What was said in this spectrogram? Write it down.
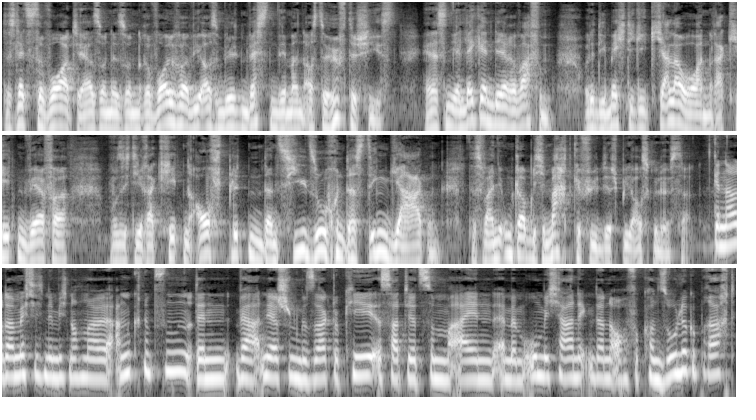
das letzte Wort, ja, so, eine, so ein Revolver wie aus dem Wilden Westen, den man aus der Hüfte schießt. Ja, das sind ja legendäre Waffen. Oder die mächtige Kjallarhorn, Raketenwerfer, wo sich die Raketen aufsplitten, dann Ziel suchen, das Ding jagen. Das war eine unglaubliche Machtgefühl, die das Spiel ausgelöst hat. Genau, da möchte ich nämlich nochmal anknüpfen, denn wir hatten ja schon gesagt, okay, es hat jetzt zum einen MMO-Mechaniken dann auch auf Konsole gebracht.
